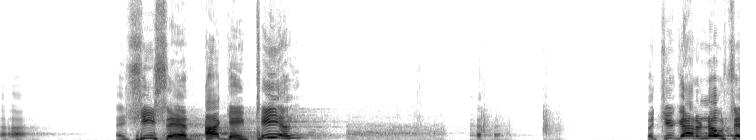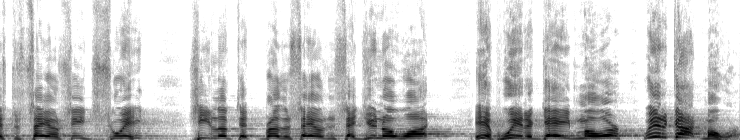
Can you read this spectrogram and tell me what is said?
and she said, I gave 10. But you got to know, Sister Sales, she's sweet. She looked at Brother Sales and said, You know what? If we'd have gave more, we'd have got more.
